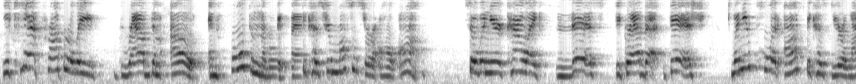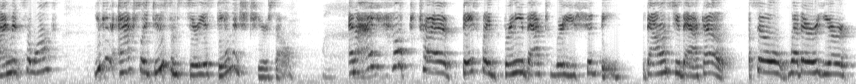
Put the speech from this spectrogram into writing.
you can't properly grab them out and hold them the right way because your muscles are all off. So when you're kind of like this, you grab that dish. When you pull it off because your alignment's so off, you can actually do some serious damage to yourself. And I helped try to basically bring you back to where you should be, balance you back out. So whether you're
